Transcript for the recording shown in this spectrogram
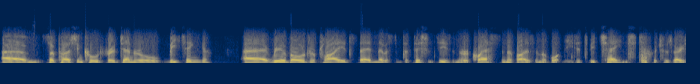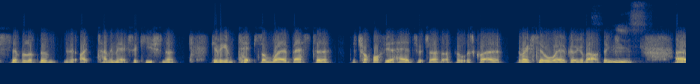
Um, so Pershing called for a general meeting uh, Reabold replied saying there were some deficiencies in the request and advised them of what needed to be changed, which was very civil of them, you know, like telling the executioner, giving him tips on where best to, to chop off your heads, which I, I thought was quite a, a, very civil way of going about things. Mm. Uh,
